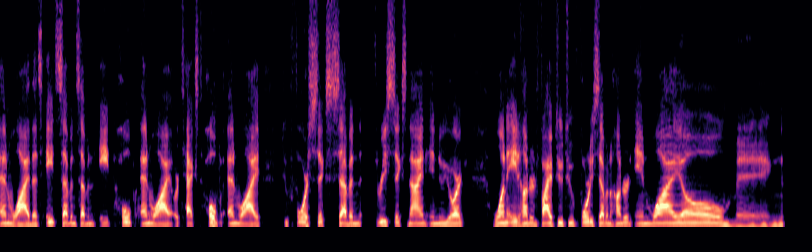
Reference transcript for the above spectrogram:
NY. That's 8778 HOPE NY or text HOPE NY to 467 369 in New York. 1 800 522 4700 in Wyoming,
